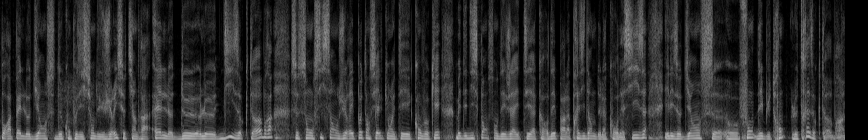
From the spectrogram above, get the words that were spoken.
Pour rappel, l'audience de composition du jury se tiendra, elle, de, le 10 octobre. Ce sont 600 jurés potentiels qui ont été convoqués, mais des dispenses ont déjà été accordées par la présidente de la cour d'assises et les audiences, euh, au fond, débuteront le 13 octobre.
